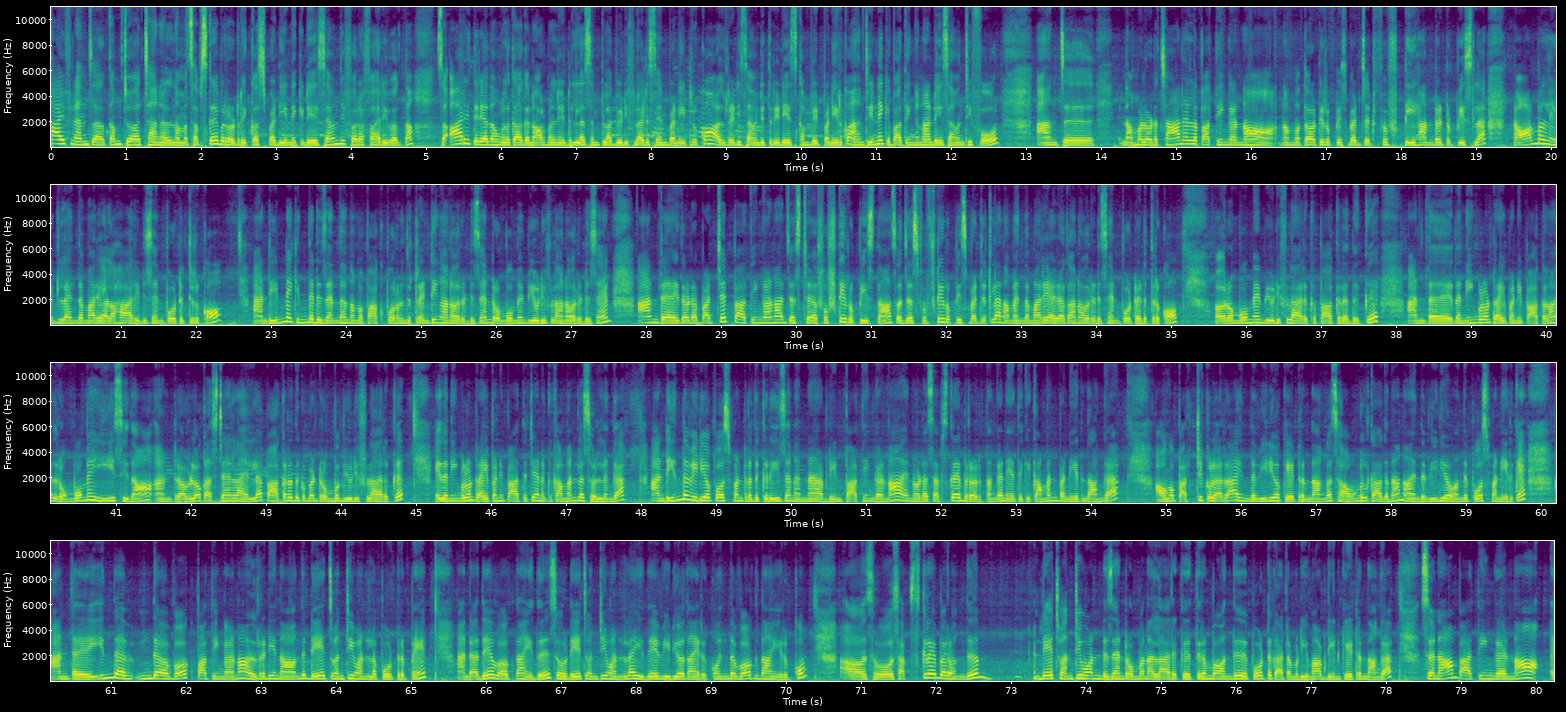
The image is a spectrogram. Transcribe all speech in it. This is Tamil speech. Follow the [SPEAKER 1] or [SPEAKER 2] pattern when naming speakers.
[SPEAKER 1] Hi friends welcome to our channel நம்ம சப்ஸ்கிரைபரோட ரிக்வஸ்ட் படி இன்றைக்கி day seventy four of aari work தான். ஸோ ஆரி தெரியாதவங்களுக்காக நார்மல் நீடில் சிம்பிளாக பியூட்டிஃபுல்லாக டிசைன் பண்ணிகிட்ருக்கோம் already seventy three days complete பண்ணியிருக்கோம். அண்ட் இன்றைக்கி பார்த்தீங்கன்னா day seventy four and uh, நம்மளோட சேனலில் பார்த்தீங்கன்னா நம்ம thirty rupees budget fifty hundred ருபீஸில் நார்மல் நீடில் இந்த மாதிரி அழகாக ஆரி டிசைன் போட்டுட்டு இருக்கோம் அண்ட் இன்றைக்கி இந்த டிசைன் தான் நம்ம பார்க்க போகிறோம் இது ட்ரெண்டிங்கான ஒரு டிசைன் ரொம்பவுமே பியூட்டிஃபுல்லான ஒரு டிசைன் அண்ட் uh, இதோட பட்ஜெட் பார்த்தீங்கன்னா ஜஸ்ட் ஃபிஃப்டி ருபீஸ் தான். ஸோ ஜஸ்ட் ஃபிஃப்டி ருபீஸ் பட்ஜெட்டில் நம்ம இந்த மாதிரி அழகான ஒரு டிசைன் போட்டு எடுத்திருக்கோம். Uh, ரொம்பவுமே பியூட்டிஃபுல்லாக இருக்குது பார்க்குறதுக்கு அண்ட் uh, இதை நீங்களும் ட்ரை பண்ணி பார்க்கலாம். இது ரொம்பவுமே ஈஸி தான். அண்ட் அவ்வளோ கஷ்டம்லாம் இல்லை. பார்க்குறதுக்கு பட் ரொம்ப பியூட்டிஃபுல்லாக இருக்குது இதை நீங்களும் ட்ரை பண்ணி பார்த்துட்டு எனக்கு கமெண்டில் சொல்லுங்கள் அண்ட் இந்த வீடியோ போஸ்ட் பண்ணுறதுக்கு ரீசன் என்ன அப்படின்னு பார்த்தீங்கன்னா என்னோட சப்ஸ்கிரைபர் ஒருத்தங்க நேற்றுக்கு கமெண்ட் பண்ணியிருந்தாங்க. அவங்க பர்டிகுலராக இந்த வீடியோ கேட்டிருந்தாங்க. ஸோ அவங்களுக்காக தான் நான் இந்த வீடியோ வந்து போஸ்ட் பண்ணியிருக்கேன். அண்டு இந்த இந்த ஒர்க் பார்த்திங்கன்னா ஆல்ரெடி நான் வந்து டே டுவெண்ட்டி ஒனில் போட்டிருப்பேன். அண்ட் அதே ஒர்க் தான் இது. ஸோ டே டுவெண்ட்டி ஒனில் இதே வீடியோ தான் இருக்கும். இந்த ஒர்க் தான் இருக்கும். Uh, ஸோ சப்ஸ்கிரைபர் வந்து டே டுவெண்ட்டி ஒன் டிசைன் ரொம்ப நல்லா இருக்குது திரும்ப வந்து போட்டு காட்ட முடியுமா அப்படின்னு கேட்டிருந்தாங்க. ஸோ நான் பார்த்தீங்கன்னா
